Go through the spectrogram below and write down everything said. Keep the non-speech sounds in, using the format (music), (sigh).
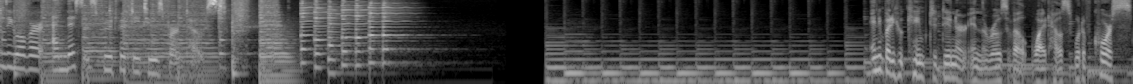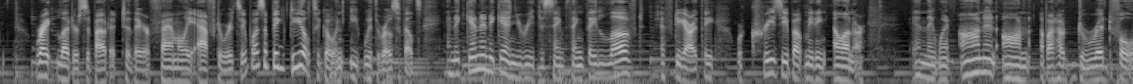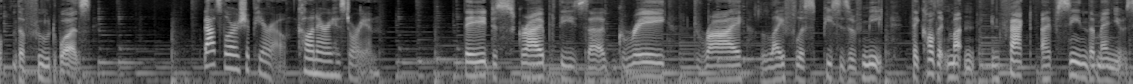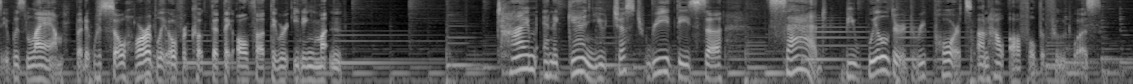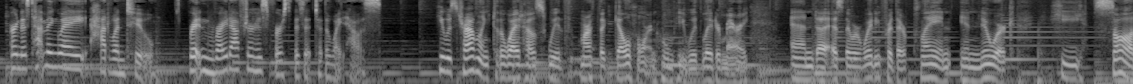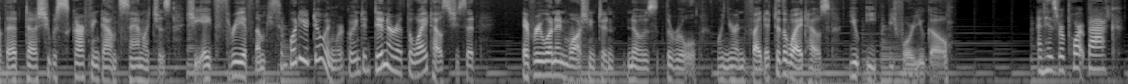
I'm Kenzi Wilbur, and this is Food 52's Burnt Toast. Anybody who came to dinner in the Roosevelt White House would, of course, write letters about it to their family afterwards. It was a big deal to go and eat with the Roosevelts. And again and again, you read the same thing. They loved FDR, they were crazy about meeting Eleanor. And they went on and on about how dreadful the food was. That's Laura Shapiro, culinary historian. They described these uh, gray, dry, lifeless pieces of meat. They called it mutton. In fact, I've seen the menus. It was lamb, but it was so horribly overcooked that they all thought they were eating mutton. Time and again, you just read these uh, sad, bewildered reports on how awful the food was. Ernest Hemingway had one too, written right after his first visit to the White House. He was traveling to the White House with Martha Gellhorn, whom he would later marry. And uh, as they were waiting for their plane in Newark, he saw that uh, she was scarfing down sandwiches. She ate three of them. He said, What are you doing? We're going to dinner at the White House. She said, Everyone in Washington knows the rule. When you're invited to the White House, you eat before you go. And his report back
